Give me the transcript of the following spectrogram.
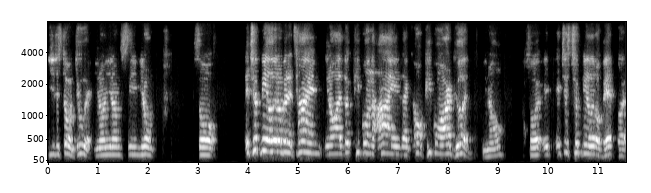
you just don't do it, you know. You don't see you don't. So it took me a little bit of time, you know. I look people in the eye and like, oh, people are good, you know. So it, it just took me a little bit, but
